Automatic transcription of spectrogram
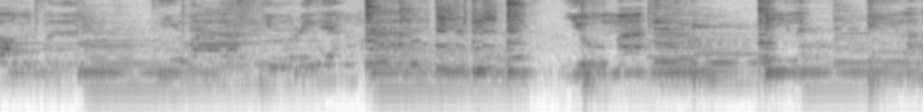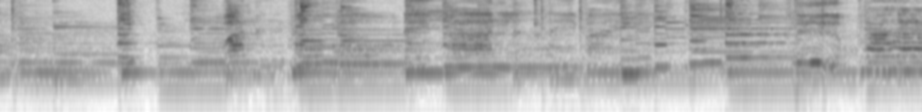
องฟืนที่วางอยู่เรียงรายอยู่มาปีแล้วปีเล่าวันเราๆได้ผ่านเลยไปคลืบคลา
